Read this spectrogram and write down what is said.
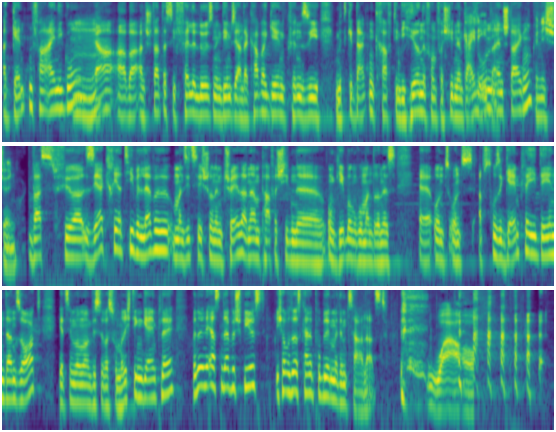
Agentenvereinigung, ja, aber anstatt dass sie Fälle lösen, indem sie undercover gehen, können sie mit Gedankenkraft in die Hirne von verschiedenen Geile Personen Idee. einsteigen Finde ich schön. was für sehr kreative Level, und man sieht es hier schon im Trailer, ne, ein paar verschiedene Umgebungen, wo man drin ist, äh, und, und abstruse Gameplay-Ideen dann sorgt. Jetzt sehen wir mal ein bisschen was vom richtigen Gameplay. Wenn du den ersten Level spielst, ich hoffe, du hast keine Probleme mit dem Zahnarzt. Wow.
